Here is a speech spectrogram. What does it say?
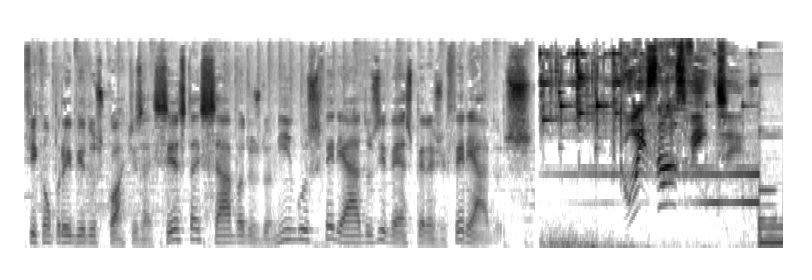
Ficam proibidos cortes às sextas, sábados, domingos, feriados e vésperas de feriados. 2 às 20.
